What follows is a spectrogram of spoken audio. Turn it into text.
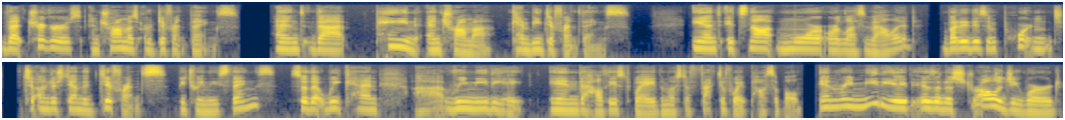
that triggers and traumas are different things and that pain and trauma can be different things. And it's not more or less valid, but it is important to understand the difference between these things so that we can uh, remediate in the healthiest way, the most effective way possible. And remediate is an astrology word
